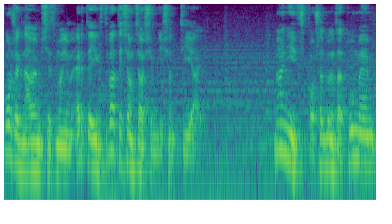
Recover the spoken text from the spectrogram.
pożegnałem się z moim RTX 2080 Ti. No nic, poszedłem za tłumem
